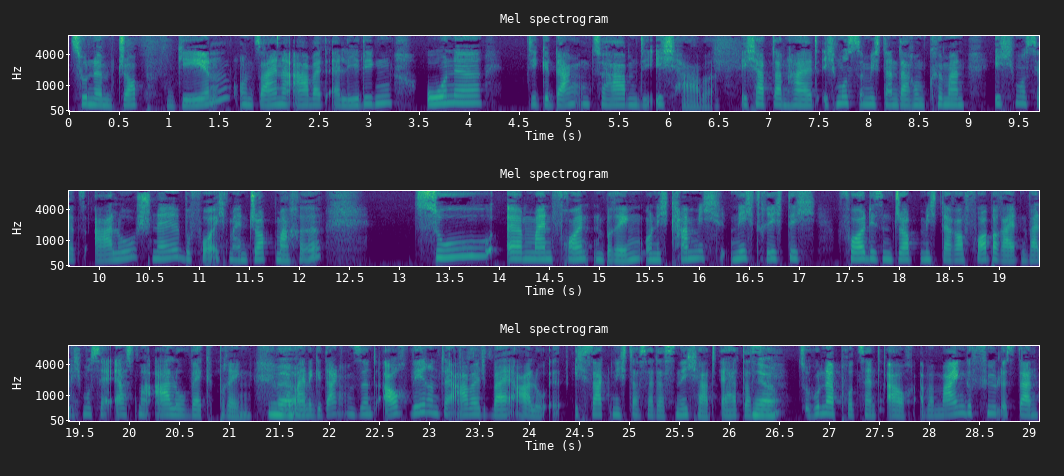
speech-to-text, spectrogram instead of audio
zu einem Job gehen und seine Arbeit erledigen, ohne die Gedanken zu haben, die ich habe. Ich habe dann halt, ich musste mich dann darum kümmern, ich muss jetzt Alo schnell, bevor ich meinen Job mache, zu äh, meinen Freunden bringen und ich kann mich nicht richtig vor diesem Job mich darauf vorbereiten, weil ich muss ja erstmal Alo wegbringen. Ja. Und meine Gedanken sind auch während der Arbeit bei Alo. Ich sag nicht, dass er das nicht hat. Er hat das ja. zu 100 Prozent auch. Aber mein Gefühl ist dann,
